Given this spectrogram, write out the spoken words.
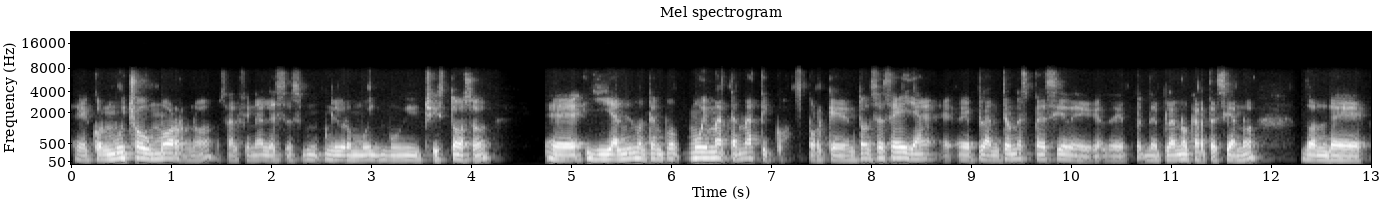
eh, con mucho humor, ¿no? O sea, al final es, es un libro muy, muy chistoso eh, y al mismo tiempo muy matemático, porque entonces ella eh, plantea una especie de, de, plano cartesiano donde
